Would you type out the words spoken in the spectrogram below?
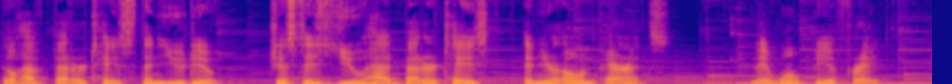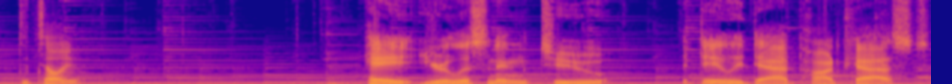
they'll have better taste than you do, just as you had better taste than your own parents. And they won't be afraid to tell you. Hey, you're listening to the Daily Dad podcast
